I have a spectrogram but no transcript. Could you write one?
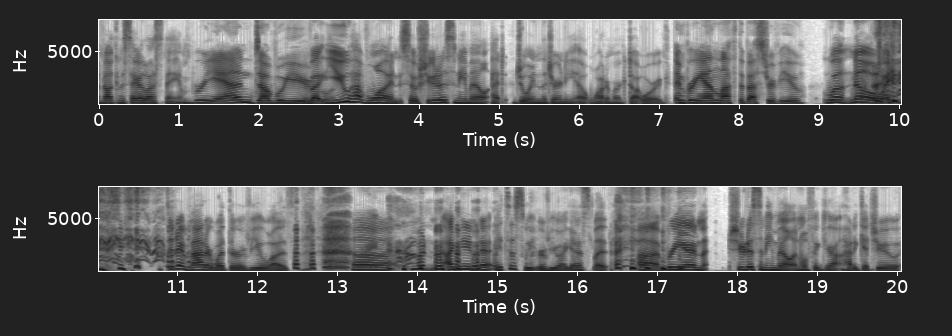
I'm not going to say her last name, Brianne W. but you have won. So shoot us an email at jointhejourney at watermark.org. And Brianne left the best review. Well, no, it didn't matter what the review was. Uh, but I mean, uh, it's a sweet review, I guess. But uh, Brienne, shoot us an email and we'll figure out how to get you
